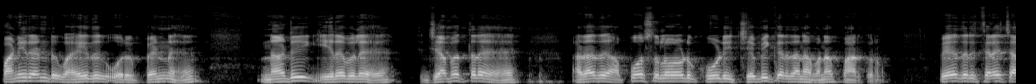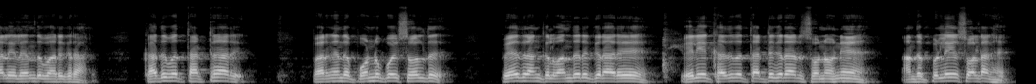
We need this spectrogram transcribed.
பனிரெண்டு வயது ஒரு பெண்ணு நடு இரவில் ஜபத்தில் அதாவது அப்போசலோடு கூடி செபிக்கிறத நம்ம பார்க்குறோம்? பேதர் சிறைச்சாலையிலேருந்து வருகிறார். கதவை தட்டுறாரு. பாருங்கள் இந்த பொண்ணு போய் சொல்லுது பேதர் அங்கிள் வந்திருக்கிறாரு. வெளியே கதவை தட்டுகிறாரு சொன்னோடனே அந்த பிள்ளைய சொல்கிறாங்க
